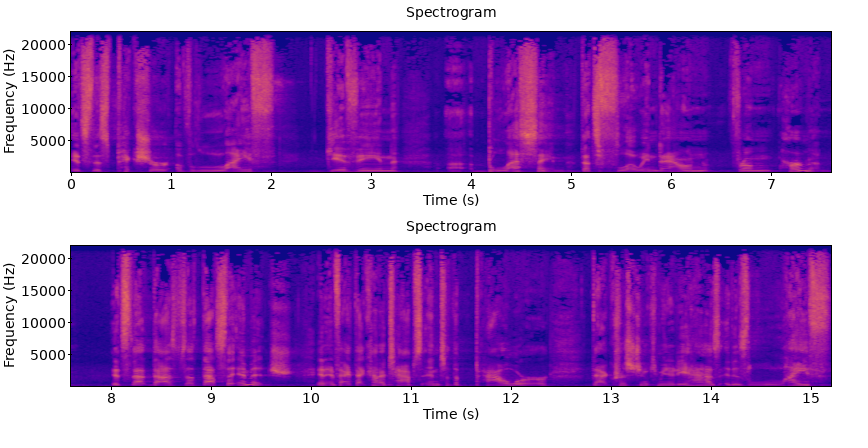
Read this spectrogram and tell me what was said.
It's this picture of life giving uh, blessing that's flowing down from Hermon. It's that, that's, that, that's the image. And in fact, that kind of taps into the power that Christian community has. It is life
